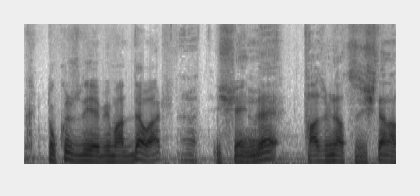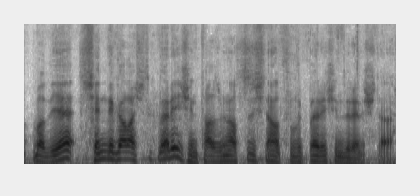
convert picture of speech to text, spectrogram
49 diye bir madde var. Evet. İş şeyinde tazminatsız işten atma diye sendikalaştıkları için, tazminatsız işten atıldıkları için direnişteler.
